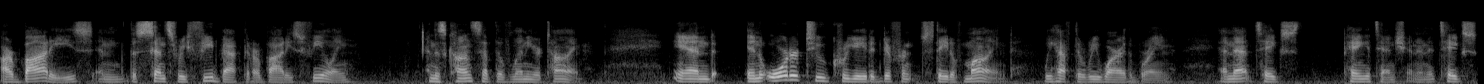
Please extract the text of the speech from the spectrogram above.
our bodies, and the sensory feedback that our body's feeling, and this concept of linear time. And in order to create a different state of mind, we have to rewire the brain. And that takes paying attention and it takes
